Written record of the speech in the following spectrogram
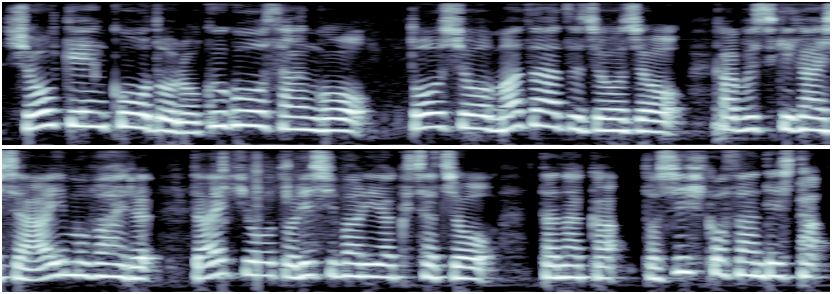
証券コード6535、東証マザーズ上場、株式会社アイモバイル、代表取締役社長、田中俊彦さんでした。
